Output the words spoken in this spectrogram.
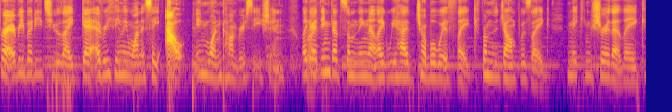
for everybody to like get everything they want to say out in one conversation. Like I think that's something that like we had trouble with like from the jump was like making sure that like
